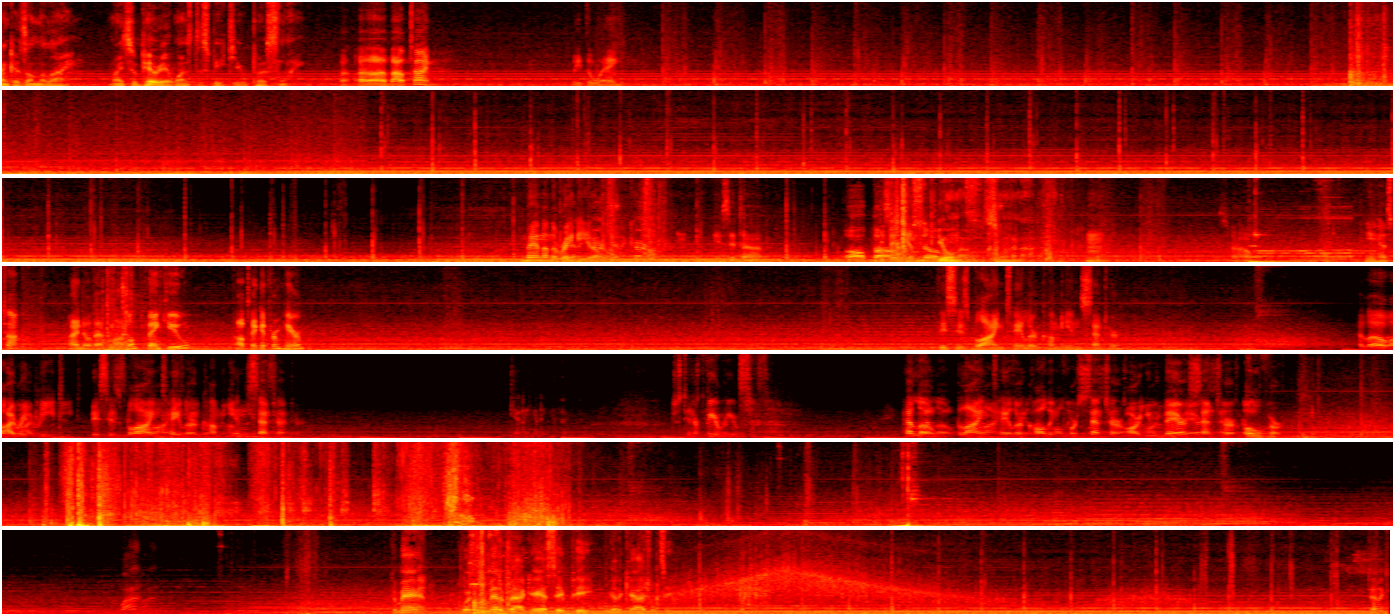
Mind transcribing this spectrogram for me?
Lubyanka's on the line. My superior wants to speak to you personally. Well, uh, about time. Lead the way. Man on the radio. Is it, uh, All power it him? You'll know soon enough. so? He has time. I know that model. Thank you. I'll take it from here. This is Blind Taylor, come in center. Hello, I repeat, this is Blind Taylor, come in center. Taylor calling for center. Are you there, center? Over. Command, requesting medevac ASAP. We got a casualty.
